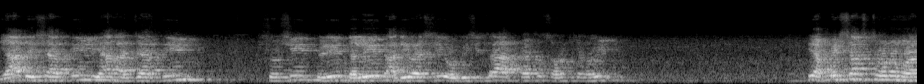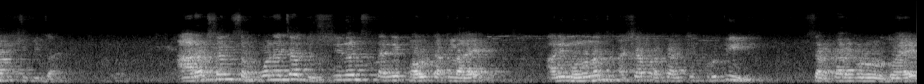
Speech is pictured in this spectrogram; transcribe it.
या देशातील या राज्यातील शोषित पीडित दलित आदिवासी ओबीसीचा हक्काचं संरक्षण होईल. ही अपेक्षाच ठेवणं मुळात चुकीचं आहे. आरक्षण संपवण्याच्या दृष्टीनंच त्यांनी पाऊल टाकलं आहे आणि म्हणूनच अशा प्रकारची कृती सरकारकडून होतो आहे.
